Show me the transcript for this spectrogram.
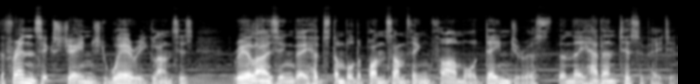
The friends exchanged wary glances, realizing they had stumbled upon something far more dangerous than they had anticipated.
